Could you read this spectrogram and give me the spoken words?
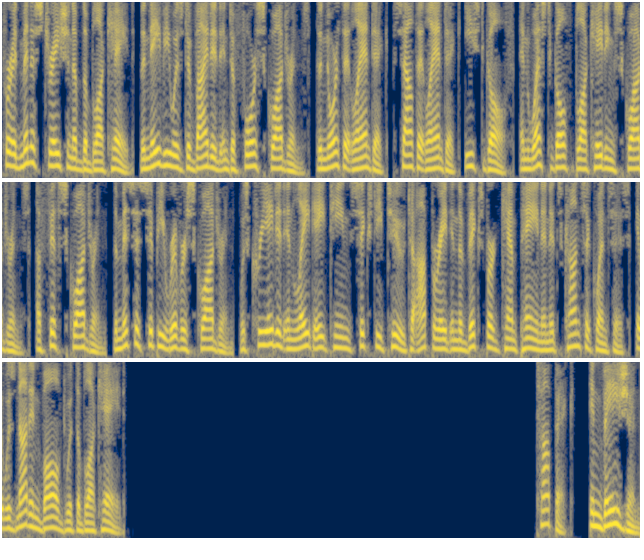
For administration of the blockade, the Navy was divided into four squadrons, the North Atlantic, South Atlantic, East Gulf, and West Gulf blockading squadrons. A fifth squadron, the Mississippi River Squadron, was created in late 1862 to operate in the Vicksburg Campaign and its consequences, it was not involved with the blockade. Invasion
